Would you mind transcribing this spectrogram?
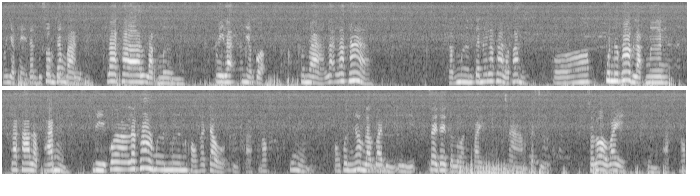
ก็อยากให้ท่านผู้ชมทั้งบ้าน ราคาหลักหมื่น เอ้ยละอหย่างก็เพิ่นว่าละราคาหลักหมื่นแต่ในราคาหลักพันอ๋อ คุณภาพหลักหมื่นราคาหลักพัน ดีกว่าราคาหมื่นหมื่นของข้าเจ้าอีกค่ะเนาะซึ่งของเพิ่อมรับว่าดีอีหลีใช้ได้ตลอดไปนาวกระสีชะลอไว้ถึงค่ะเนาะ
